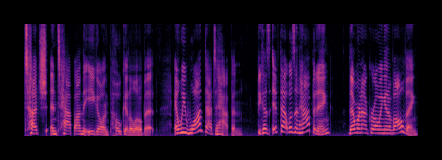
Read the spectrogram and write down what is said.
touch and tap on the ego and poke it a little bit. And we want that to happen because if that wasn't happening, then we're not growing and evolving.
